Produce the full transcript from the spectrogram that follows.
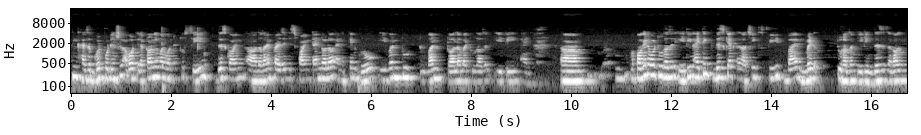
think has a good potential. About electroneum i wanted to say this coin uh, the current pricing is 0.10 dollar and it can grow even to one dollar by 2018 and um, forget about 2018 i think this can achieve speed by mid 2018 this is around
